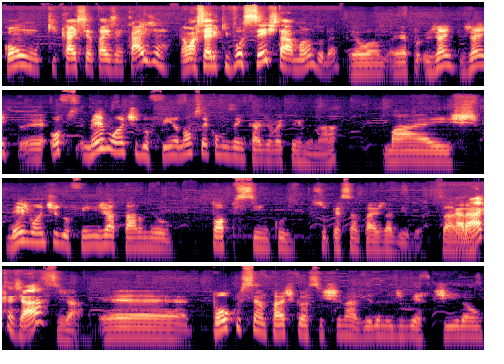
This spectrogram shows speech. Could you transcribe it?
com Kikai Sentai Zenkaiger. É uma série que você está amando, né? Eu amo. É, já, já, é, mesmo antes do fim, eu não sei como Zenkaiger vai terminar, mas mesmo antes do fim já tá no meu top 5 Super Sentais da vida, sabe? Caraca, já? Já. É, poucos Sentais que eu assisti na vida me divertiram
